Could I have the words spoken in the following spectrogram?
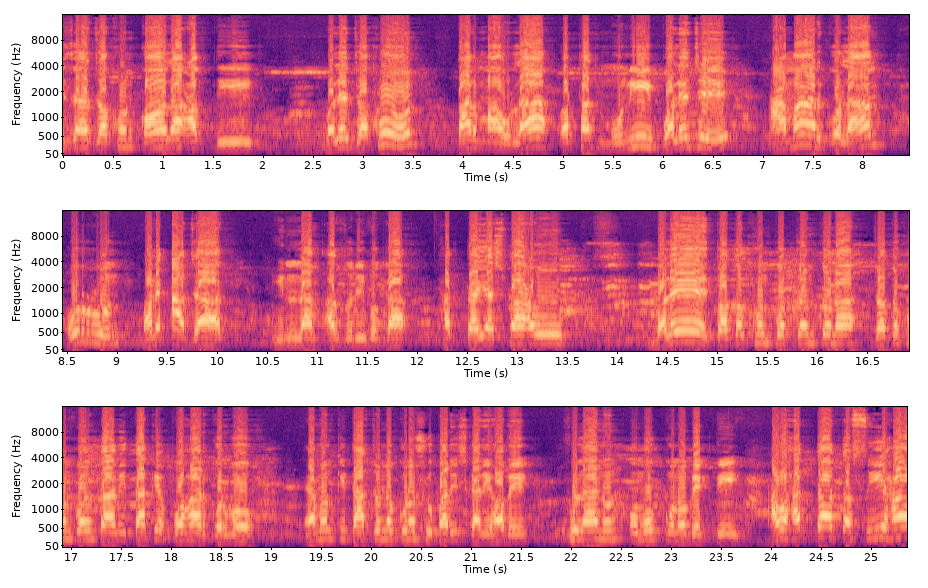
ইজা যখন কলা আব্দি বলে যখন তার মাওলা অর্থাৎ মনি বলে যে আমার গোলাম হুররুন মানে আজাদ ইল্লাম আজরিবুকা হাত্তা ইয়াসফাউ বলে, ততক্ষণ পর্যন্ত না, যতক্ষণ পর্যন্ত আমি তাকে প্রহার করব, এমনকি তার জন্য কোনো সুপারিশকারী হবে, ফুলানুন অমুক কোনো ব্যক্তি, আও হাত্তা তাসিহা,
